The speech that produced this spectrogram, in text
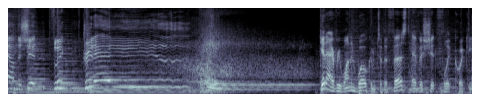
I'm the shit flick critic. G'day everyone and welcome to the first ever Shit Flick Quickie,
